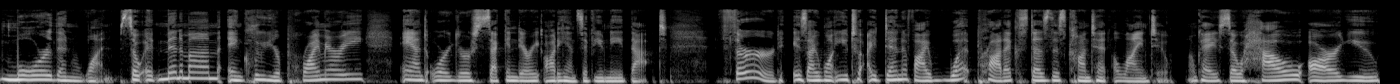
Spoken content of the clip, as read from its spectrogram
more than one. So at minimum, include your primary and or your secondary audience if you need that. Third is I want you to identify what products does this content align to. Okay. So how are you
